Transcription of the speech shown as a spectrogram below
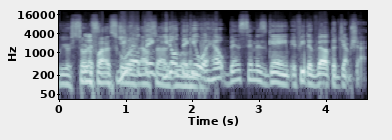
your certified you scorers don't think you don't think it will help Ben Simmons' game if he developed a jump shot?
